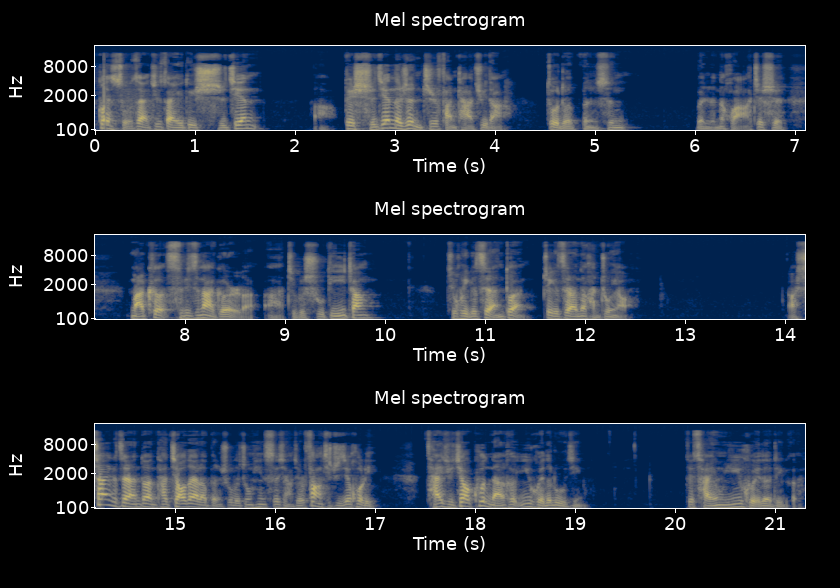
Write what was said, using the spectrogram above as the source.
关键所在就在于对时间啊，对时间的认知反差巨大。作者本身。本人的话啊，这是马克思·皮斯纳格尔的啊这本书第一章最后一个自然段，这个自然段很重要啊。上一个自然段他交代了本书的中心思想，就是放弃直接获利，采取较困难和迂回的路径，就采用迂回的这个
